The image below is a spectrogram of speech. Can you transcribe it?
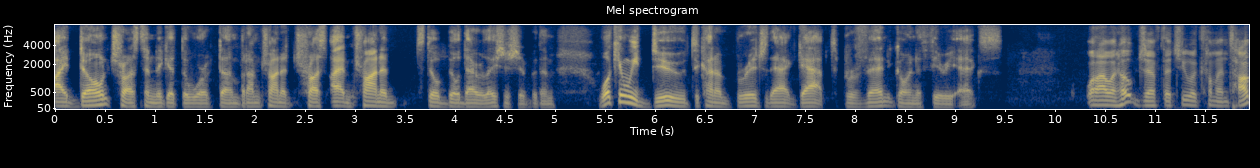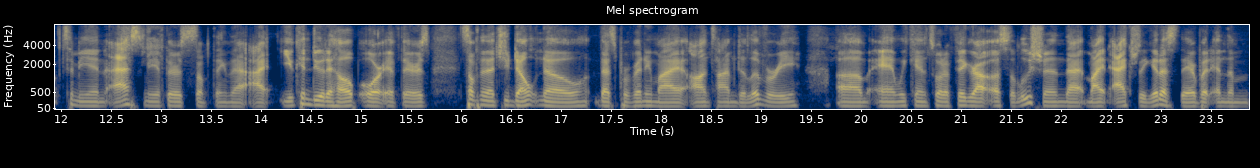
I don't trust him to get the work done, but I'm trying to trust I'm trying to still build that relationship with him. What can we do to kind of bridge that gap to prevent going to theory X? Well, I would hope, Jeff, that you would come and talk to me and ask me if there's something that I you can do to help, or if there's something that you don't know that's preventing my on-time delivery, um, and we can sort of figure out a solution that might actually get us there. But in the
